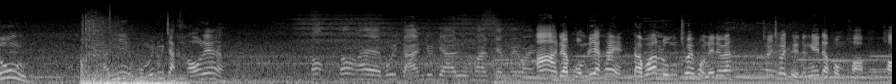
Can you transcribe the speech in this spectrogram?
ลุงอันนี้ผมไม่รู้จักเขาเลยอะต้องต้องให้ผู้สารหยุดยาลุงมาเต็มไม่ไหวอ่าเดี๋ยวผมเรียกให้ แต่ว่าลุงช่วยผมได้ไหมช่วยช่วยถือตรงนี้เดี๋ยวผมขอขอ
